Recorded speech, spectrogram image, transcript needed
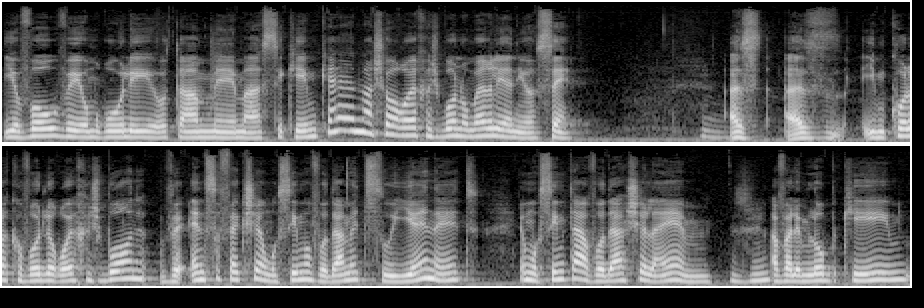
יבואו ויאמרו לי אותם אה, מעסיקים, כן, מה שהרואה חשבון אומר לי, אני עושה. אז, אז עם כל הכבוד לרואי חשבון, ואין ספק שהם עושים עבודה מצוינת, הם עושים את העבודה שלהם, אבל הם לא בקיאים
